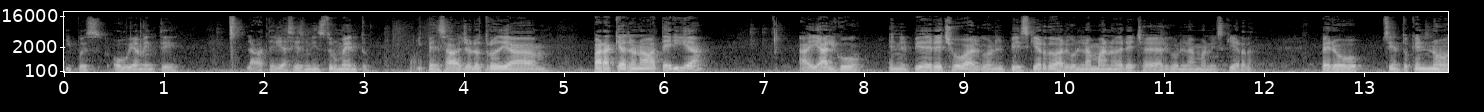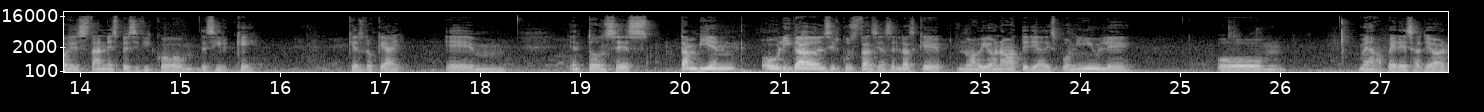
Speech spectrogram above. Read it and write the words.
y, pues obviamente la batería sí es un instrumento. Y pensaba yo el otro día para que haya una batería hay algo en el pie derecho algo en el pie izquierdo algo en la mano derecha y algo en la mano izquierda. Pero siento que no es tan específico decir qué qué es lo que hay. Em, entonces también obligado en circunstancias en las que no había una batería disponible o me daba pereza llevar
